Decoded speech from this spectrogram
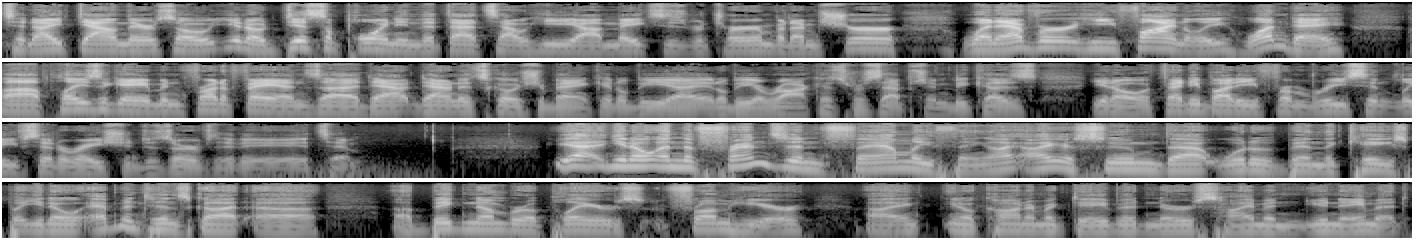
tonight down there. So you know, disappointing that that's how he makes his return. But I'm sure whenever he finally one day uh, plays a game in front of fans uh, down down at Scotiabank, it'll be uh, it'll be a raucous reception because you know if anybody from recent Leafs iteration deserves it, it's him. Yeah, you know, and the friends and family thing, I, I assumed that would have been the case, but you know, Edmonton's got a, a big number of players from here. Uh, you know, Connor McDavid, Nurse, Hyman, you name it.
